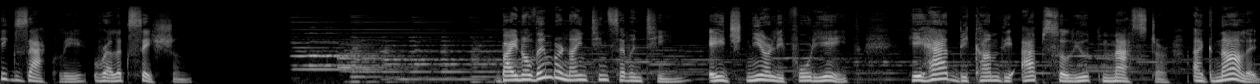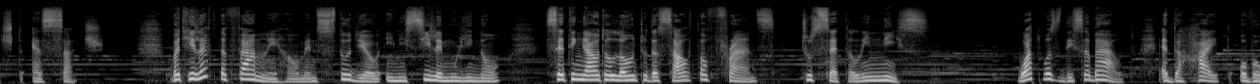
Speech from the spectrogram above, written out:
Exactly Relaxation. By November 1917, aged nearly 48, he had become the absolute master, acknowledged as such. But he left the family home and studio in Issy-les-Moulineaux, setting out alone to the south of France to settle in Nice. What was this about at the height of a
